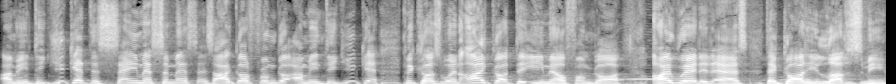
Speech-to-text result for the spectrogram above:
I mean, did you get the same SMS as I got from God? I mean, did you get, because when I got the email from God, I read it as that God, He loves me,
